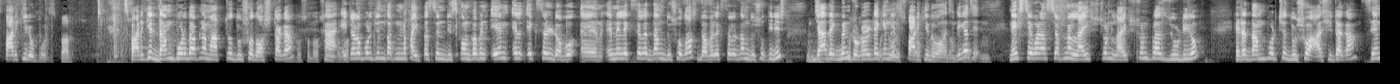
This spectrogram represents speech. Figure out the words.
স্পার্কির ওপর। স্পার্ক স্পার্কির দাম পড়বে আপনার মাত্র দুশো দশ টাকা। হ্যাঁ এটার উপর কিন্তু আপনারা ফাইভ পার্সেন্ট ডিসকাউন্ট পাবেন। M L XL double M L XL এর দাম দুশো দশ ডবল এক্সেল এর দাম দুশো তিরিশ। যা দেখবেন টোটালটা প্রচুর স্পার্কি দেওয়া আছে ঠিক আছে? নেক্সট এবার আসছে আপনার life stone life stone plus Zudio এটার দাম পড়ছে দুশো আশি টাকা। সেম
